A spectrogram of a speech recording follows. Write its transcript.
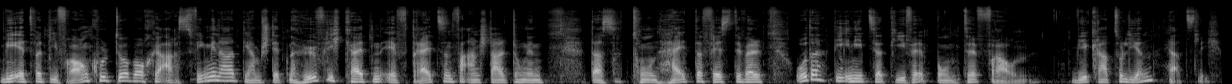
wie etwa die Frauenkulturwoche Ars Femina, die Amstettener Höflichkeiten F13-Veranstaltungen, das Ton Heiter Festival oder die Initiative Bunte Frauen. Wir gratulieren herzlich.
